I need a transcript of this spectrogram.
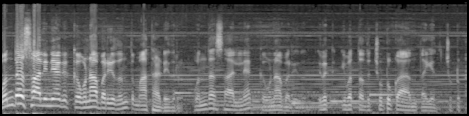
ಒಂದ ಸಾಲಿನ್ಯಾಗ ಕವನ ಬರೆಯೋದಂತ ಮಾತಾಡಿದ್ರು. ಒಂದ ಸಾಲಿನ್ಯಾಗ ಕವನ ಬರೆಯೋದಂತ ಇದಕ್ಕೆ ಇವತ್ತದು ಚುಟುಕ ಅಂತಾಗ್ಯದ ಚುಟುಕ.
